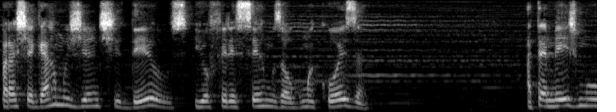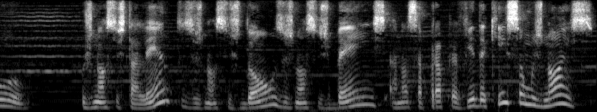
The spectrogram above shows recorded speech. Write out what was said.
Para chegarmos diante de Deus e oferecermos alguma coisa? Até mesmo os nossos talentos, os nossos dons, os nossos bens, a nossa própria vida. Quem somos nós?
